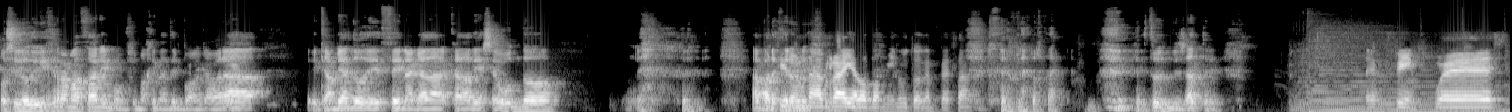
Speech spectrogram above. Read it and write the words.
O si lo dirige Ramazani, pues imagínate, pues acabará eh, cambiando de escena cada, cada 10 segundos. Aparecerá un... una raya a los dos minutos de empezar. Esto es un desastre. En fin, pues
